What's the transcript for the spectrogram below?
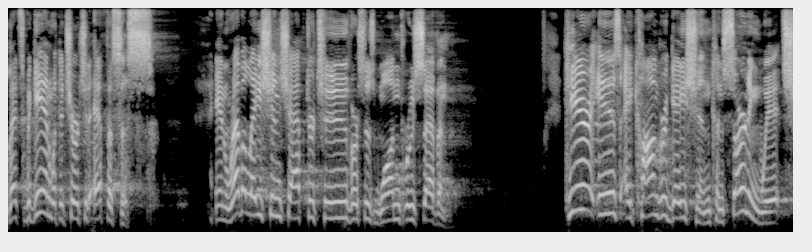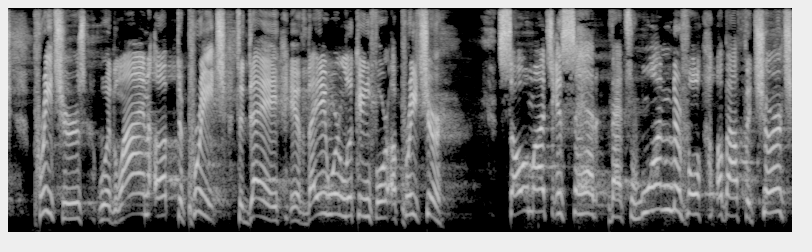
let's begin with the church at Ephesus. In Revelation chapter 2 verses 1 through 7. Here is a congregation concerning which preachers would line up to preach today if they were looking for a preacher. So much is said that's wonderful about the church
